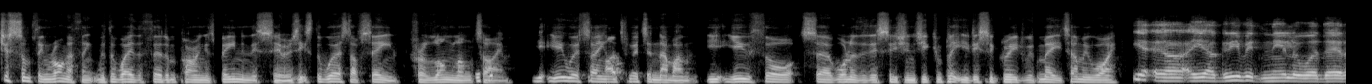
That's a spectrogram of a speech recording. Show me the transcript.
just something wrong, I think, with the way the third umpiring has been in this series. It's the worst I've seen for a long, long time. You were saying on Twitter, Naman, you, thought uh, one of the decisions you completely disagreed with me. Tell me why. Yeah, uh, I agree with Neil over there,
